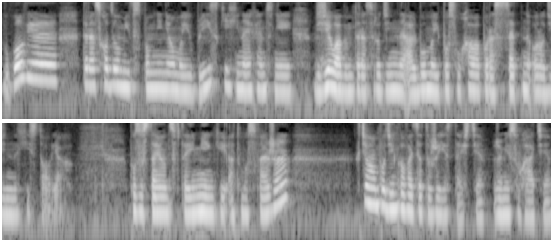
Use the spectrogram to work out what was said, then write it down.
w głowie teraz chodzą mi wspomnienia o moich bliskich i najchętniej wzięłabym teraz rodzinne albumy i posłuchała po raz setny o rodzinnych historiach. Pozostając w tej miękkiej atmosferze, chciałam podziękować za to, że jesteście, że mnie słuchacie,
